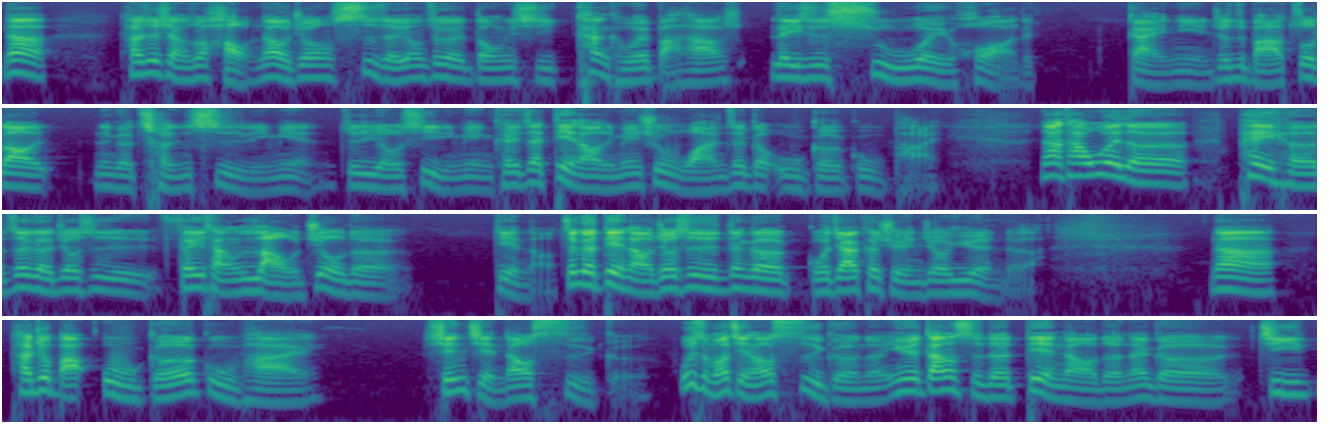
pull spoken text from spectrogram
那他就想说，好，那我就用试着用这个东西，看可不可以把它类似数位化的概念，就是把它做到。那个城市里面，就是游戏里面，可以在电脑里面去玩这个五格骨牌。那他为了配合这个，就是非常老旧的电脑，这个电脑就是那个国家科学研究院的啦。那他就把五格骨牌先减到四格。为什么要减到四格呢？因为当时的电脑的那个机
